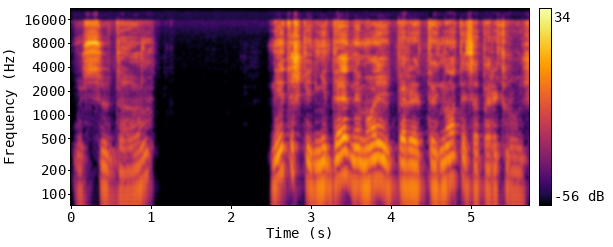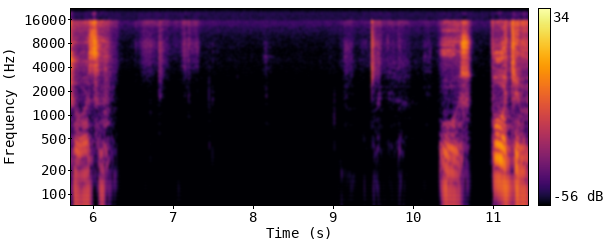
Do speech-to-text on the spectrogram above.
ось сюди. Ниточки ніде не мають перетинатися, перекручуватися. Ось. Потім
